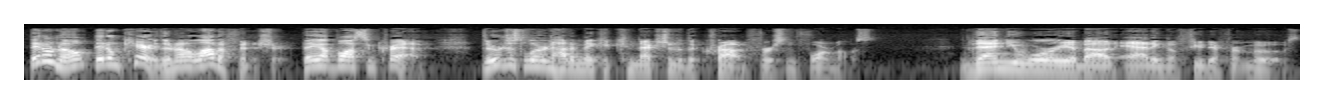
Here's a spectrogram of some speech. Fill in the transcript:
They don't know. They don't care. They're not allowed a finisher. They got Boston crab. They're just learning how to make a connection to the crowd first and foremost. Then you worry about adding a few different moves.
